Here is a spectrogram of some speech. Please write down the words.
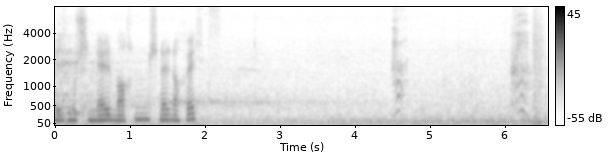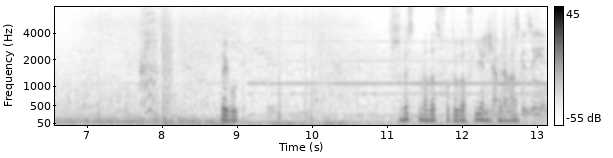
Okay, ich muss schnell machen, schnell nach rechts. Sehr gut. Jetzt müssten wir das fotografieren Ich habe da können. was gesehen.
